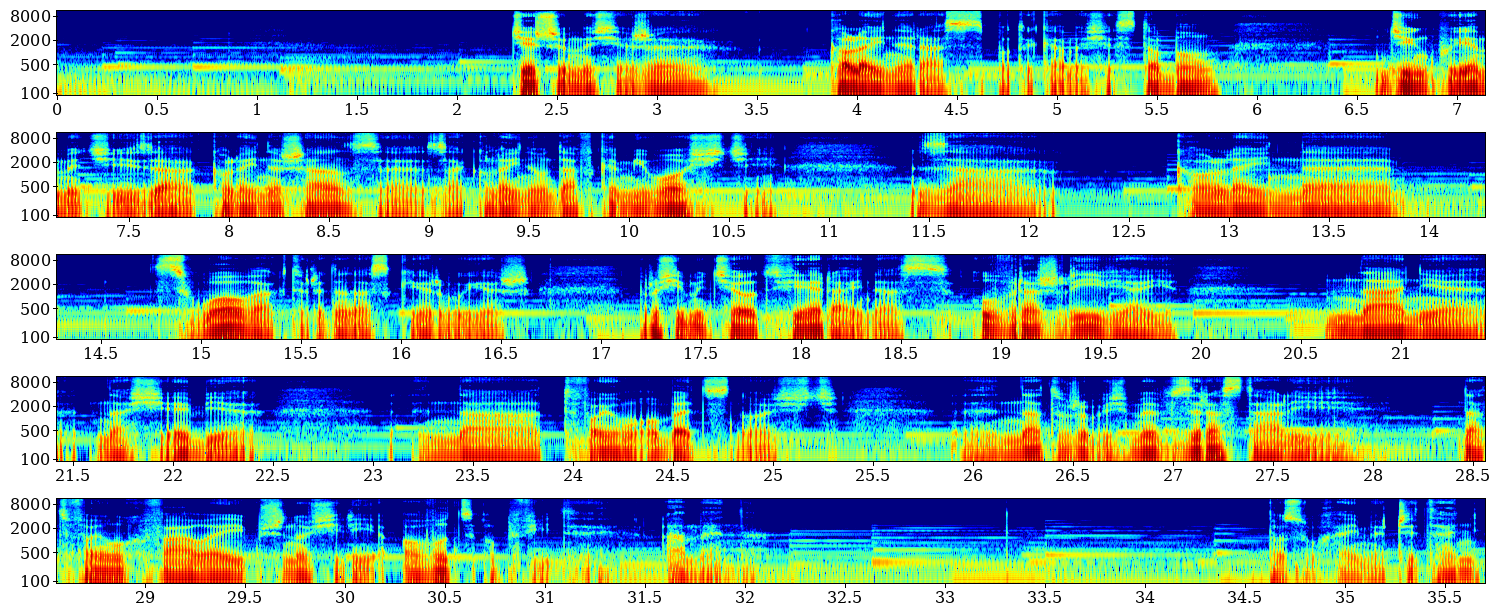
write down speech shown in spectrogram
cieszymy się, że kolejny raz spotykamy się z Tobą. Dziękujemy Ci za kolejne szanse, za kolejną dawkę miłości, za kolejne słowa, które do nas kierujesz. Prosimy Cię, otwieraj nas, uwrażliwiaj na nie, na siebie, na Twoją obecność, na to, żebyśmy wzrastali na Twoją chwałę i przynosili owoc obfity. Amen. Posłuchajmy czytań.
